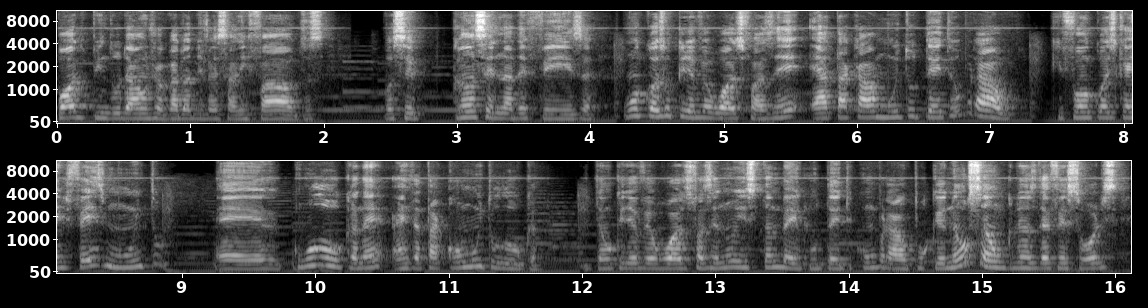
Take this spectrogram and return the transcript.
pode pendurar um jogador adversário em faltas. Você cansa ele na defesa. Uma coisa que eu queria ver o Warriors fazer é atacar muito o Tate e o Brown que foi uma coisa que a gente fez muito é, com o Luca, né? A gente atacou muito o Luca. Então eu queria ver o Warriors fazendo isso também, com o Tate e com o Brown, porque não são grandes defensores,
